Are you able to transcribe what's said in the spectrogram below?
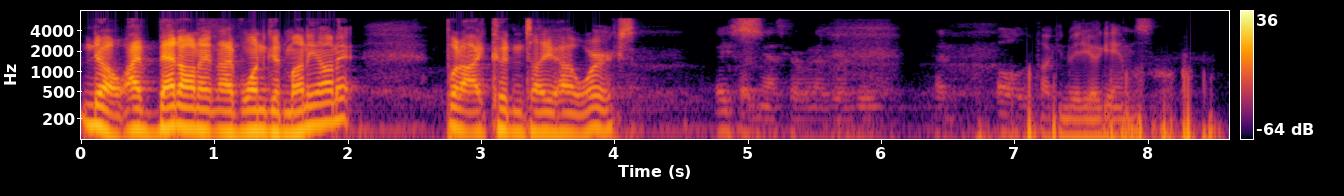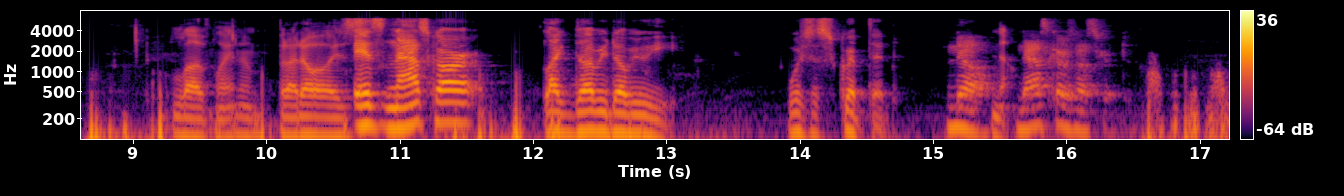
No, I've bet on it and I've won good money on it, but I couldn't tell you how it works. I used to like NASCAR when I was younger. Had all the fucking video games. Love playing them, but I'd always. Is NASCAR like WWE, which is scripted? No, No. NASCAR's not scripted.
